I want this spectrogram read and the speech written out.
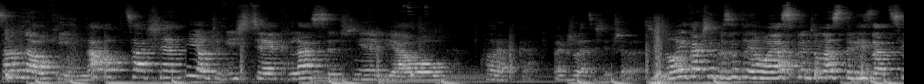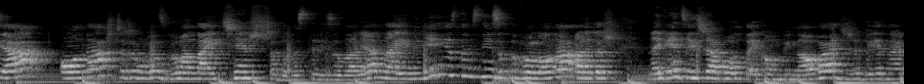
sandałki na obcasie i oczywiście klasycznie białą torebkę. Także lecę się przebrać. No i tak się prezentuje moja skończona stylizacja. Ona, szczerze mówiąc, była najcięższa do wystylizowania. Najmniej jestem z niej zadowolona, ale też najwięcej trzeba było tutaj kombinować, żeby jednak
